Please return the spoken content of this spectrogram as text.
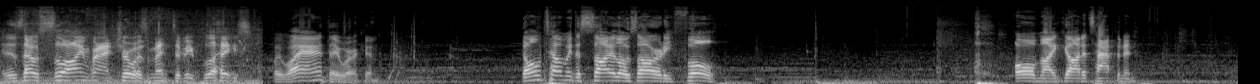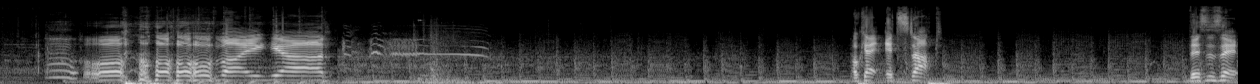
This is how Slime Rancher was meant to be played. Wait, why aren't they working? Don't tell me the silo's already full. Oh my god, it's happening. Oh, my god. Okay, it stopped. This is it.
